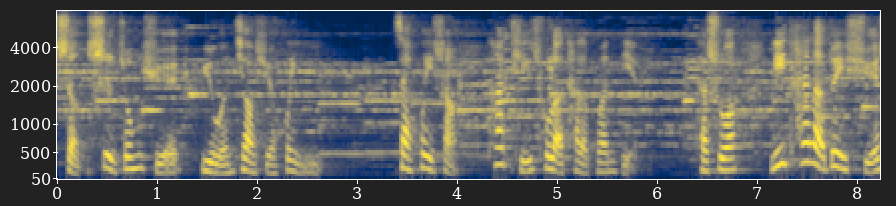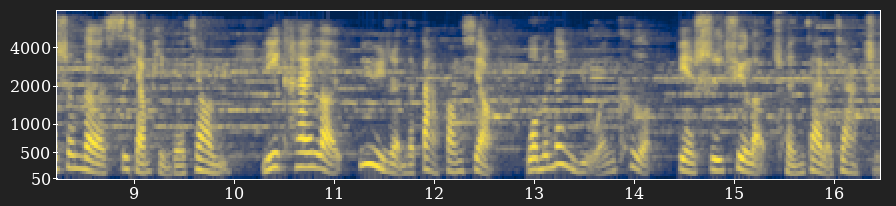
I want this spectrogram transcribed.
省市中学语文教学会议。在会上，他提出了他的观点。他说：“离开了对学生的思想品德教育，离开了育人的大方向，我们的语文课便失去了存在的价值。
